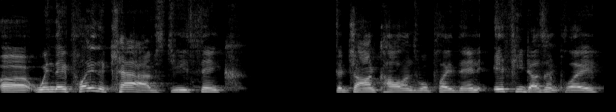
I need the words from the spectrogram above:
Uh, when they play the Cavs, do you think that John Collins will play then? If he doesn't play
